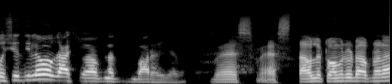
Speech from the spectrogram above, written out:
বসিয়ে দিলেও গাছ আপনার বার হয়ে যাবে। ব্যাস ব্যাস। তাহলে টমেটোটা আপনারা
